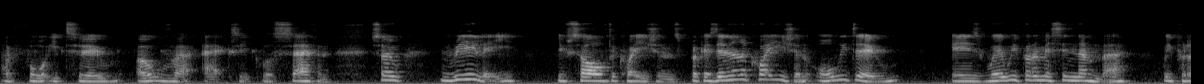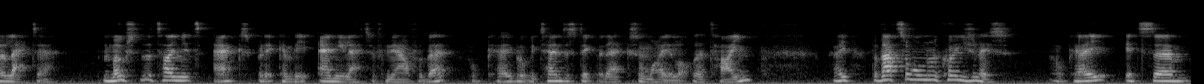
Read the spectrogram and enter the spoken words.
And 42 over x equals 7. So really, you've solved equations, because in an equation, all we do is where we've got a missing number, we put a letter most of the time it's X, but it can be any letter from the alphabet, okay? But we tend to stick with X and Y a lot of the time, okay? But that's all an equation is, okay? It's um,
